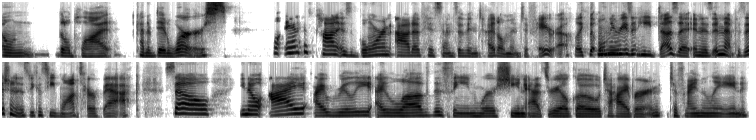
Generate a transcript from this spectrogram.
own little plot kind of did worse. Well, his con is born out of his sense of entitlement to Feyre. Like the mm-hmm. only reason he does it and is in that position is because he wants her back. So, you know, I I really I love the scene where she and Azriel go to Hybern to find Elain.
